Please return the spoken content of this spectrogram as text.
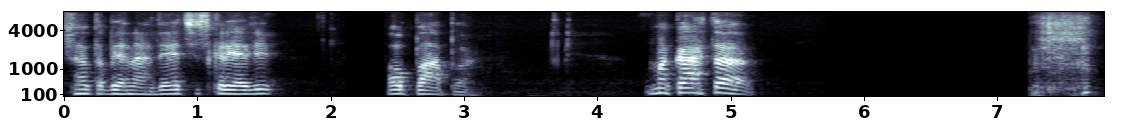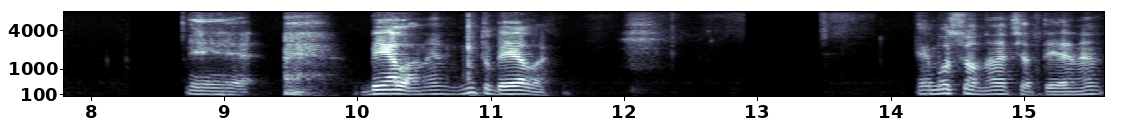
Santa Bernadette escreve ao Papa. Uma carta é, bela, né? Muito bela. É emocionante até, né?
